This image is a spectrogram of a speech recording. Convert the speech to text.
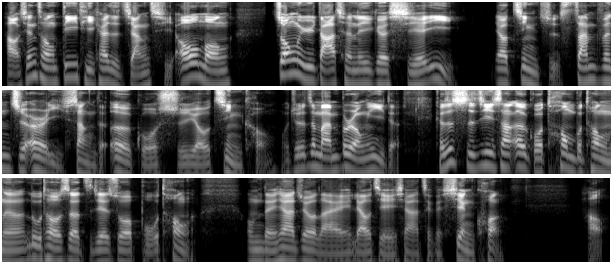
好，先从第一题开始讲起。欧盟终于达成了一个协议。要禁止三分之二以上的俄国石油进口，我觉得这蛮不容易的。可是实际上，俄国痛不痛呢？路透社直接说不痛。我们等一下就来了解一下这个现况。好，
